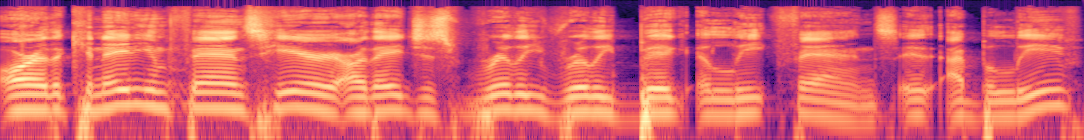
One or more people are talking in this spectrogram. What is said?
Are the Canadian fans here? Are they just really, really big elite fans? I believe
